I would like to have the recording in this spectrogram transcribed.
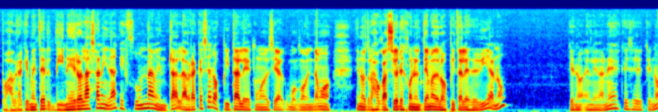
pues habrá que meter dinero a la sanidad, que es fundamental. Habrá que hacer hospitales, como decía, como comentamos en otras ocasiones con el tema de los hospitales de día, ¿no? Que no, en Leganés, que, que no.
